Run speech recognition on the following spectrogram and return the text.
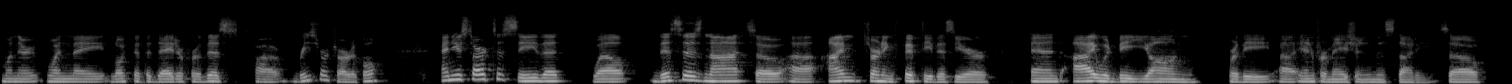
when they when they looked at the data for this uh, research article, and you start to see that well, this is not so. Uh, I'm turning 50 this year, and I would be young for the uh, information in this study. So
